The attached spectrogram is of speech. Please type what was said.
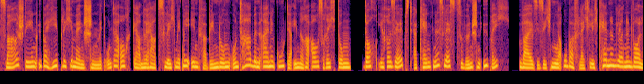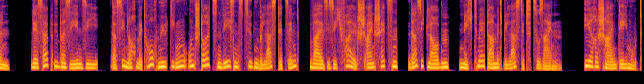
Zwar stehen überhebliche Menschen mitunter auch gerne herzlich mit mir in Verbindung und haben eine gute innere Ausrichtung, doch ihre Selbsterkenntnis lässt zu wünschen übrig, weil sie sich nur oberflächlich kennenlernen wollen. Deshalb übersehen sie, dass sie noch mit hochmütigen und stolzen Wesenszügen belastet sind, weil sie sich falsch einschätzen, da sie glauben, nicht mehr damit belastet zu sein. Ihre Scheindemut,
